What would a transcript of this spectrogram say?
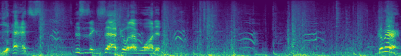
Yes! This is exactly what I wanted. Come here!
